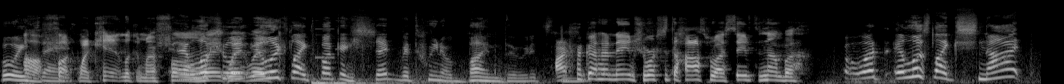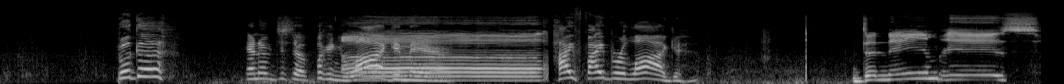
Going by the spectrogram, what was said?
Who eats oh that? fuck! I can't look at my phone. It looks, wait, like, wait, wait. it looks like fucking shit between a bun, dude. It's I forgot her name. She works at the hospital. I saved the number. what? It looks like snot, booger, and I'm just a fucking log in there. Uh, High fiber log. the name is.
